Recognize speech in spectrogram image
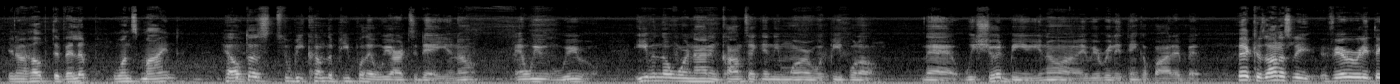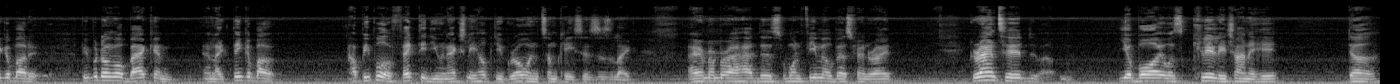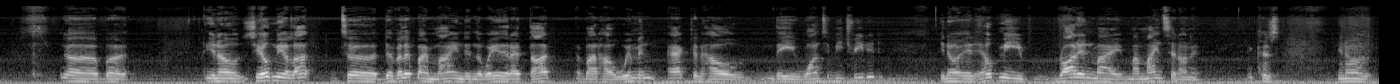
You know, help develop one's mind. helped us to become the people that we are today, you know. And we we even though we're not in contact anymore with people that we should be, you know, if you really think about it, but Yeah, because honestly, if you ever really think about it, people don't go back and, and like think about how people affected you and actually helped you grow in some cases. Is like, I remember I had this one female best friend, right? Granted, your boy was clearly trying to hit, duh. Uh, but, you know, she helped me a lot to develop my mind in the way that I thought about how women act and how they want to be treated. You know, it helped me broaden my, my mindset on it. Because, you know,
